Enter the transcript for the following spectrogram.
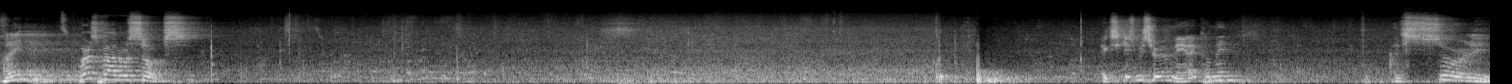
Honey, where's my other socks? Excuse me, sir. May I come in? It's so early.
